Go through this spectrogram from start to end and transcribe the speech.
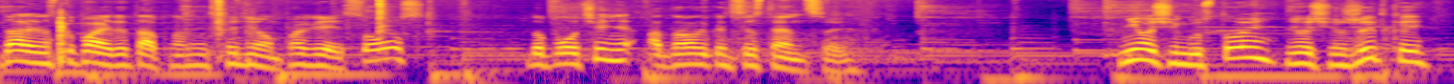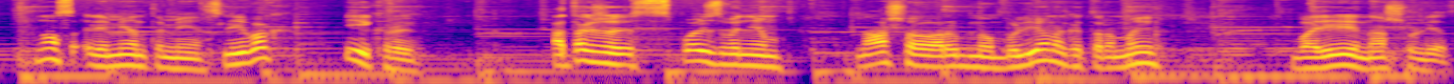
Далее наступает этап, нам необходимо прогреть соус до получения однородной консистенции. Не очень густой, не очень жидкой, но с элементами сливок и икры. А также с использованием нашего рыбного бульона, который мы варили наш рулет.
